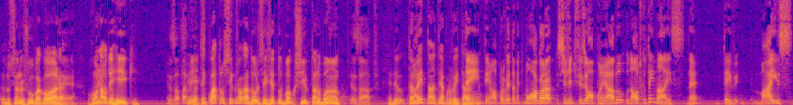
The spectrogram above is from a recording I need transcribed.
o Luciano Juba agora, é. Ronaldo Henrique. Exatamente. tem quatro ou cinco jogadores, tem gente no banco, Chico tá no banco. Exato. Entendeu? Também Mas, tem aproveitado. Tem, né? tem um aproveitamento bom. Agora, se a gente fizer um apanhado, o Náutico tem mais, né? Teve mais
